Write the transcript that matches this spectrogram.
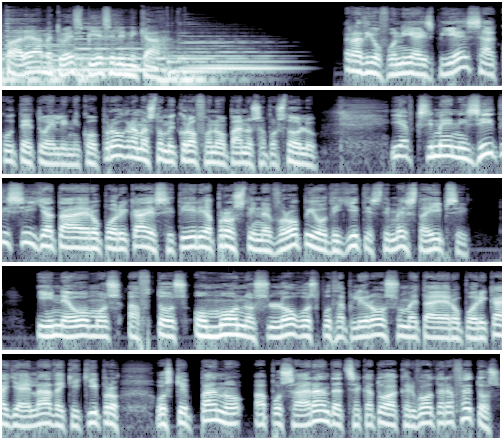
παρέα με το SBS Ελληνικά. Ραδιοφωνία SBS, ακούτε το ελληνικό πρόγραμμα στο μικρόφωνο Πάνος Αποστόλου. Η αυξημένη ζήτηση για τα αεροπορικά εισιτήρια προς την Ευρώπη οδηγεί τις τιμές στα ύψη. Είναι όμως αυτός ο μόνος λόγος που θα πληρώσουμε τα αεροπορικά για Ελλάδα και Κύπρο ως και πάνω από 40% ακριβότερα φέτος.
